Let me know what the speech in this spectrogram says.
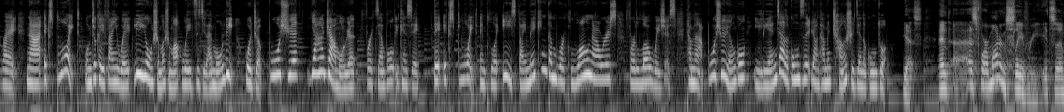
Right，那 exploit 我们就可以翻译为利用什么什么为自己来牟利，或者剥削、压榨某人。For example, you can say they exploit employees by making them work long hours for low wages. 他们啊剥削员工，以廉价的工资让他们长时间的工作。 Yes. And uh, as for modern slavery, it's a,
